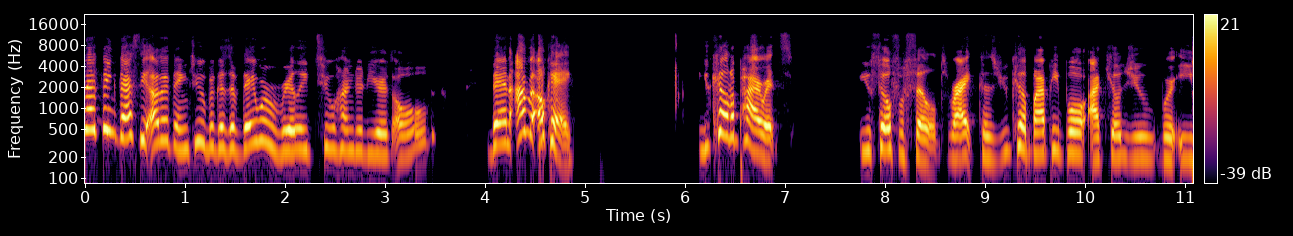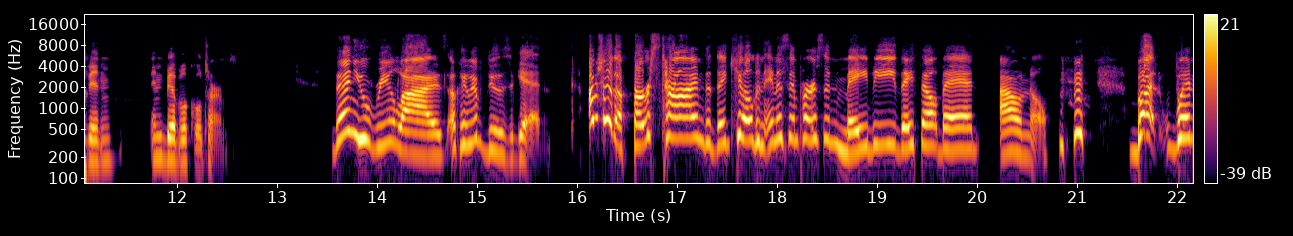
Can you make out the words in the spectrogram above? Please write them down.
I think that's the other thing too, because if they were really 200 years old, then I'm okay. You kill the pirates, you feel fulfilled, right? Because you killed my people, I killed you, we're even in biblical terms. Then you realize, okay, we have to do this again. I'm sure the first time that they killed an innocent person, maybe they felt bad. I don't know. but when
